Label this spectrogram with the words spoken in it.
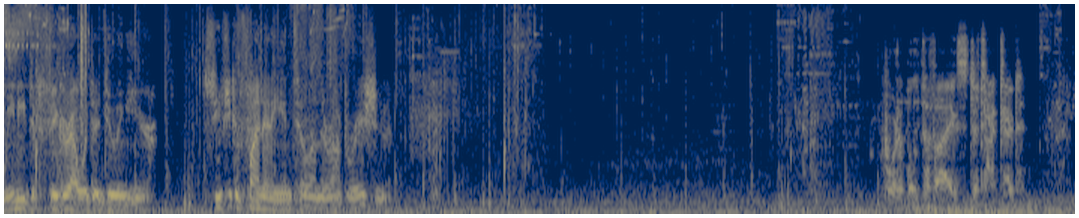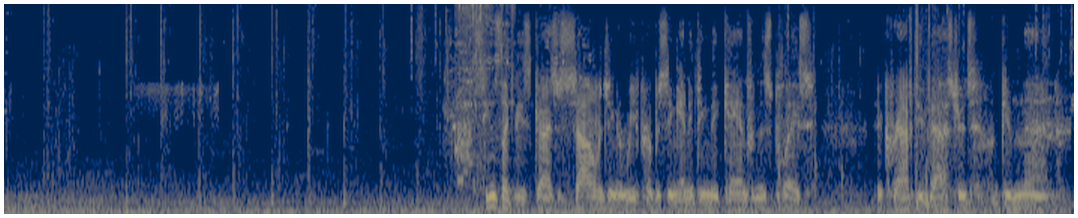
We need to figure out what they're doing here. See if you can find any intel on their operation. Portable device detected. Seems like these guys are salvaging and repurposing anything they can from this place. They're crafty bastards, I'll give them that.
